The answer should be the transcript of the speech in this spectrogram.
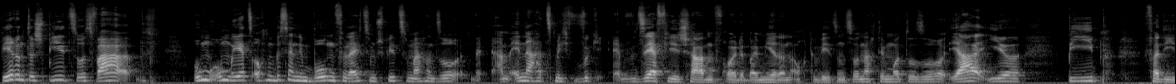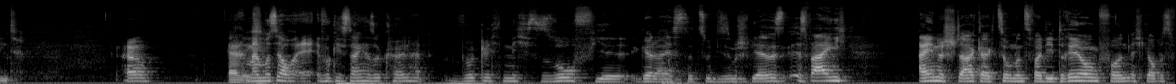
während des Spiels so, es war, um, um jetzt auch ein bisschen den Bogen vielleicht zum Spiel zu machen, so, am Ende hat es mich wirklich äh, sehr viel Schadenfreude bei mir dann auch gewesen. So nach dem Motto, so, ja, ihr Beep verdient. Ja. Ehrlich. Man muss ja auch äh, wirklich sagen, also Köln hat wirklich nicht so viel geleistet zu diesem Spiel. Also es, es war eigentlich eine starke Aktion und zwar die Drehung von, ich glaube, es,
